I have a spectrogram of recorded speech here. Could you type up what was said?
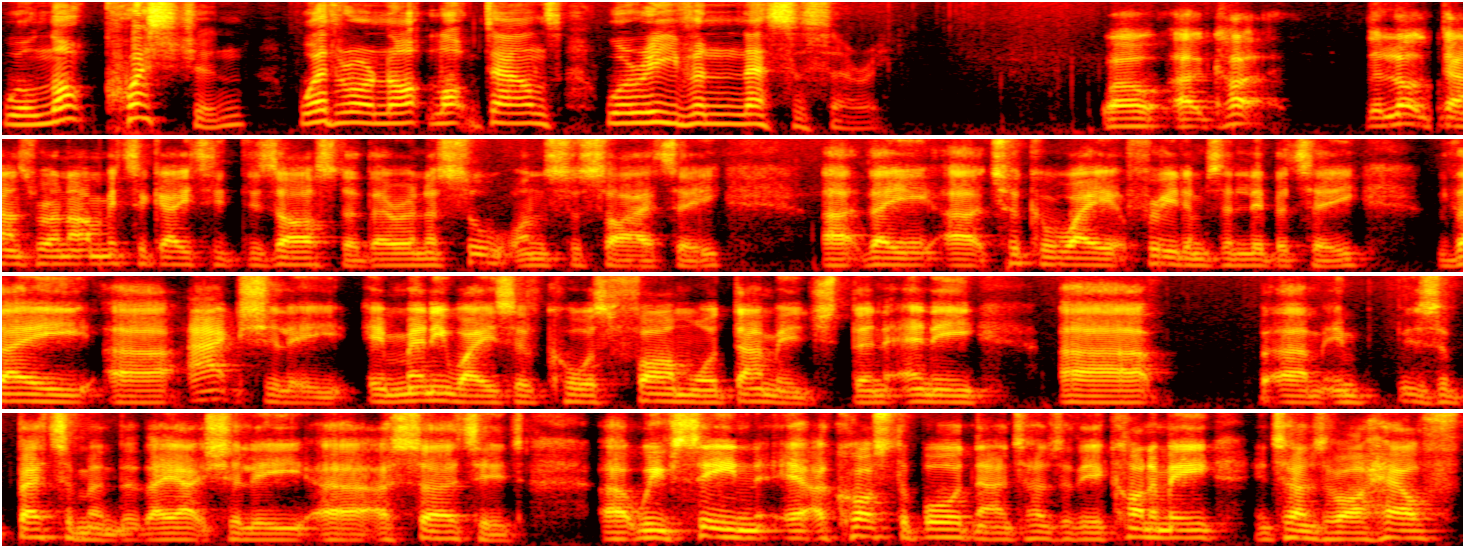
will not question whether or not lockdowns were even necessary. Well, uh, the lockdowns were an unmitigated disaster. They're an assault on society. Uh, they uh, took away freedoms and liberty. They uh, actually, in many ways, have caused far more damage than any uh, um, is a betterment that they actually uh, asserted. Uh, we've seen across the board now in terms of the economy, in terms of our health,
